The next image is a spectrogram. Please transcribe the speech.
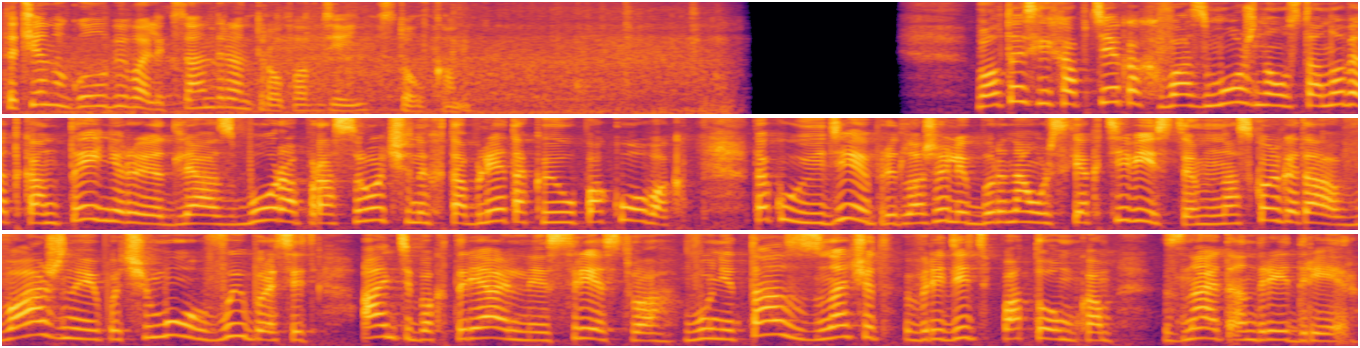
Татьяна Голубева, Александр Антропов. День с толком. В алтайских аптеках, возможно, установят контейнеры для сбора просроченных таблеток и упаковок. Такую идею предложили барнаульские активисты. Насколько это важно и почему выбросить антибактериальные средства в унитаз значит вредить потомкам, знает Андрей Дрейер.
